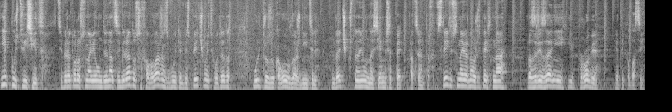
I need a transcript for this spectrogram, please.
И пусть висит. Температуру установил на 12 градусов, а влажность будет обеспечивать вот этот ультразвуковой увлажнитель. Датчик установил на 75%. Встретимся, наверное, уже теперь на разрезании и пробе этой колбасы.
